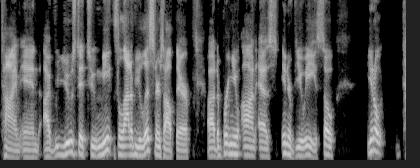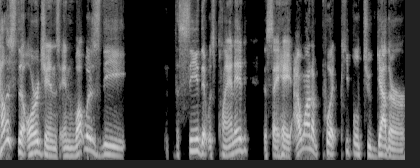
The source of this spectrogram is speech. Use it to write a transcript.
time, and I've used it to meet a lot of you listeners out there uh, to bring you on as interviewees. So, you know, tell us the origins and what was the the seed that was planted to say, hey, I want to put people together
